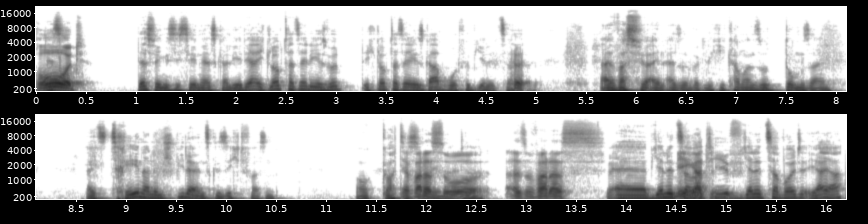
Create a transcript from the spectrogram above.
Rot. deswegen ist die Szene eskaliert. Ja, ich glaube tatsächlich, es wird, ich glaube tatsächlich, es gab Rot für Bielica. also was für ein, also wirklich, wie kann man so dumm sein? Als Trainer einem Spieler ins Gesicht fassen. Oh Gott. Ja, war das so, Alter. also war das äh, Bielica negativ? Hat, Bielica wollte, ja, ja,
